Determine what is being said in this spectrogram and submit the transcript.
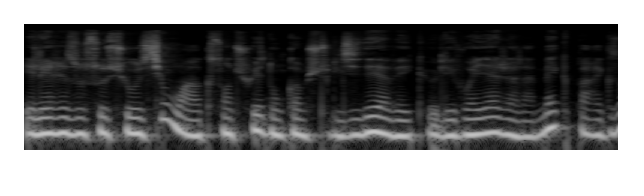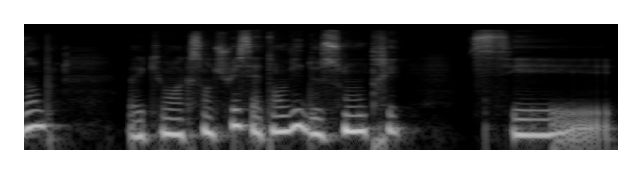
Et les réseaux sociaux aussi ont accentué, donc comme je te le disais avec euh, les voyages à la Mecque par exemple, euh, qui ont accentué cette envie de se montrer. Les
